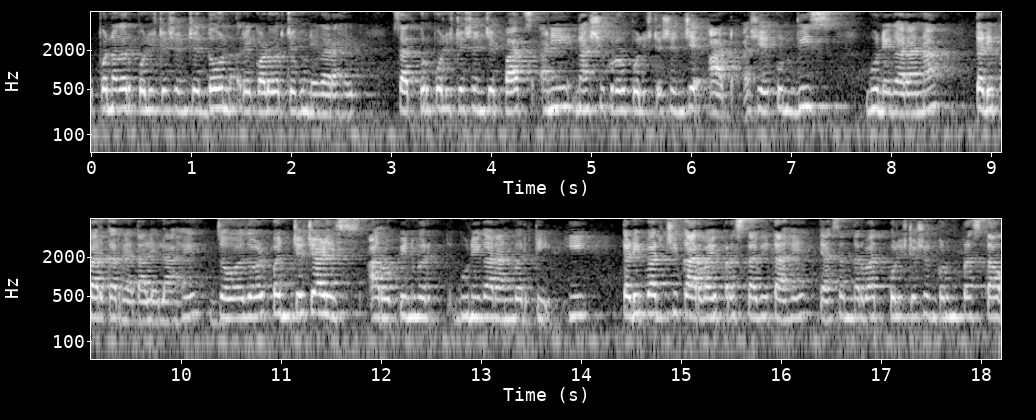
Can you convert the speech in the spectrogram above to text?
उपनगर पोलीस स्टेशनचे दोन रेकॉर्डवरचे गुन्हेगार आहेत. सातपूर पोलीस स्टेशनचे पाच आणि नाशिक रोड पोलीस स्टेशनचे आठ असे एकूण वीस गुन्हेगारांना तडीपार करण्यात आलेला आहे. जवळजवळ पंचेचाळीस आरोपींवर गुन्हेगारांवरती ही तडीपारची कारवाई प्रस्तावित आहे. त्या संदर्भात पोलीस स्टेशनकडून प्रस्ताव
